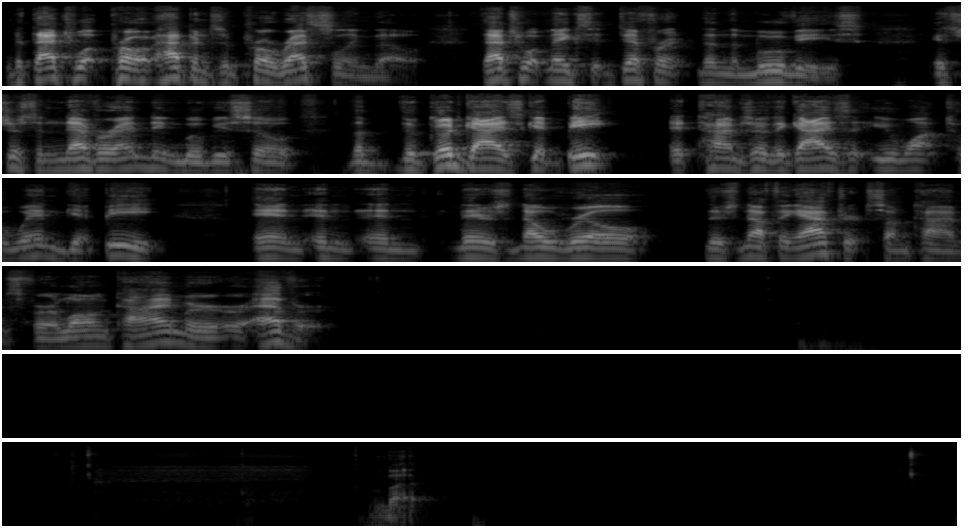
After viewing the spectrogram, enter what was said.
But that's what pro happens in pro wrestling, though. That's what makes it different than the movies it's just a never ending movie. So the, the good guys get beat at times, or the guys that you want to win get beat. And, and, and there's no real, there's nothing after it sometimes for a long time or, or ever. But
